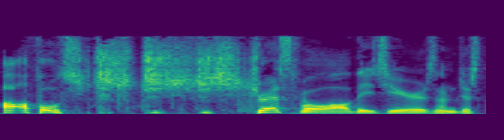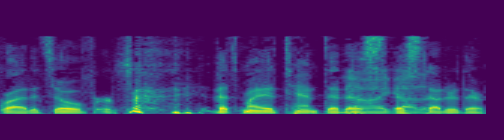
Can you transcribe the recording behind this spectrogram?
awful sh- sh- stressful all these years. I'm just glad it's over. That's my attempt at No, a, I a got it. stutter there.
